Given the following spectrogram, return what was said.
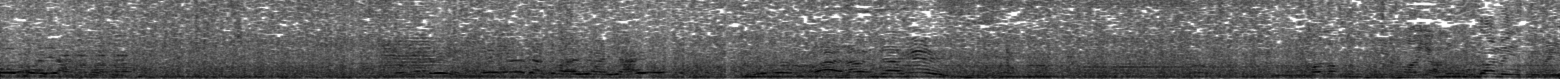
ya. Ya ya. Kalau pun ayah, dah ni ni.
